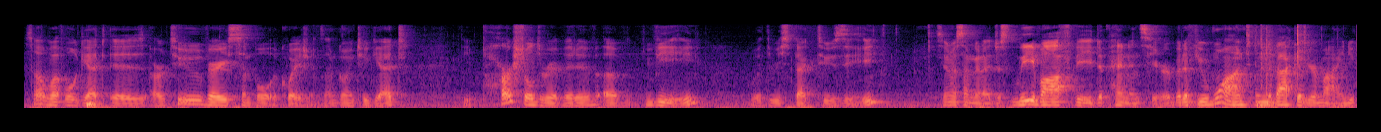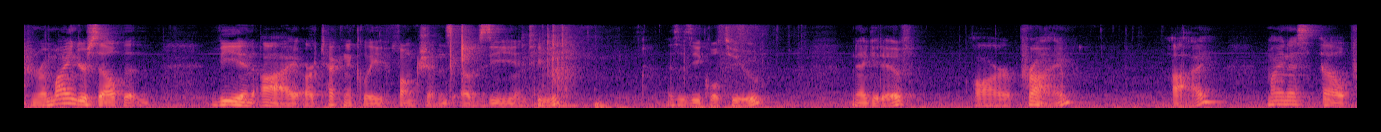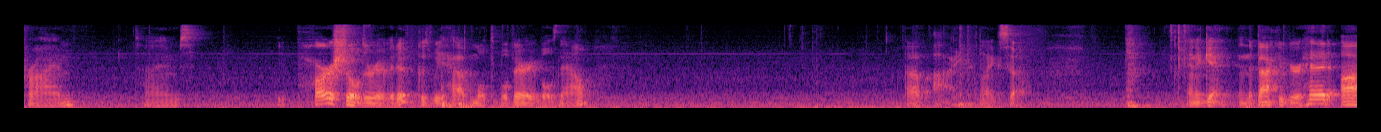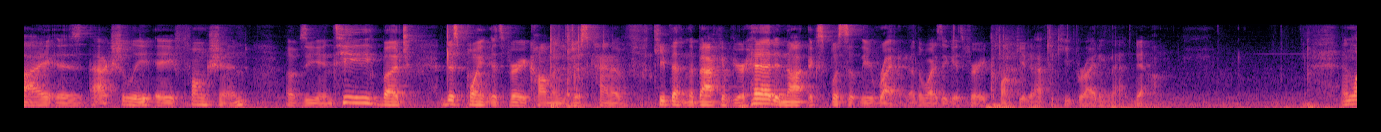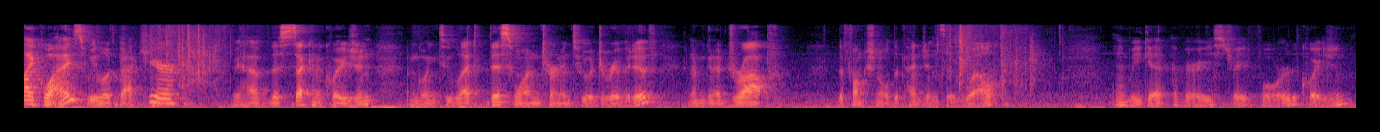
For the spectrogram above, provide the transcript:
So what we'll get is our two very simple equations. I'm going to get the partial derivative of v with respect to z. So notice I'm going to just leave off the dependence here, but if you want, in the back of your mind, you can remind yourself that v and i are technically functions of z and t. This is equal to negative r prime i minus l prime times the partial derivative, because we have multiple variables now, of i, like so. And again, in the back of your head, i is actually a function of z and t, but at this point, it's very common to just kind of keep that in the back of your head and not explicitly write it. Otherwise, it gets very clunky to have to keep writing that down. And likewise, we look back here, we have this second equation. I'm going to let this one turn into a derivative, and I'm going to drop the functional dependence as well. And we get a very straightforward equation.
